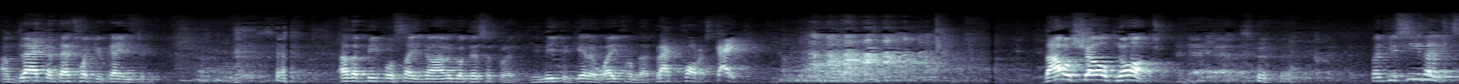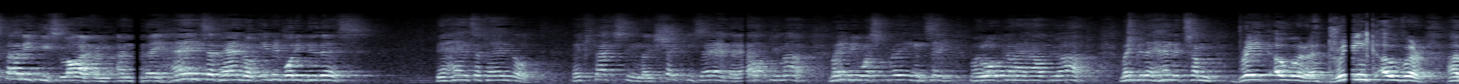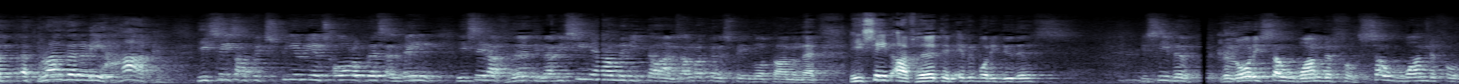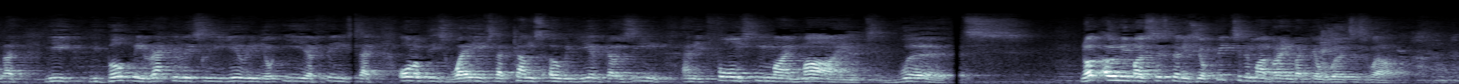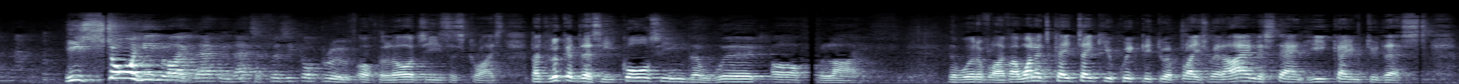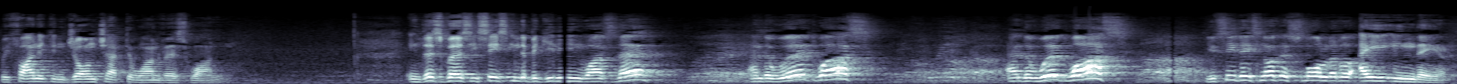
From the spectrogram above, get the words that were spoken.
I'm glad that that's what you came to. Other people say, no, I haven't got discipline. You need to get away from the black forest gate. Thou shalt not. but you see, they've studied his life and, and their hands have handled. Everybody do this. Their hands have handled. They've touched him, they shake his hand, they help him up. Maybe he was praying and saying, My Lord, can I help you up? Maybe they handed some bread over, a drink over, a, a brotherly hug. He says, I've experienced all of this, and then he said, I've heard him. Have you seen how many times? I'm not going to spend more time on that. He said, I've heard him. Everybody do this. You see, the, the Lord is so wonderful, so wonderful that He, he built miraculously here in your ear things that all of these waves that comes over here goes in and it forms in my mind words. Not only, my sister, is your picture in my brain, but your words as well. He saw him like that, and that's a physical proof of the Lord Jesus Christ. But look at this. He calls him the Word of Life. The Word of Life. I wanted to take you quickly to a place where I understand he came to this. We find it in John chapter 1, verse 1. In this verse, he says, In the beginning was the Word. And the Word was? And the Word was? You see, there's not a small little A in there.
